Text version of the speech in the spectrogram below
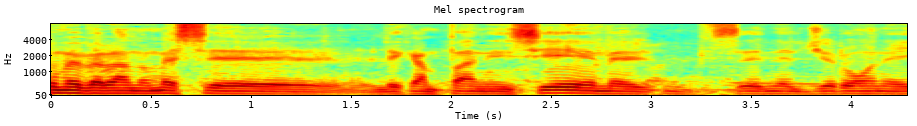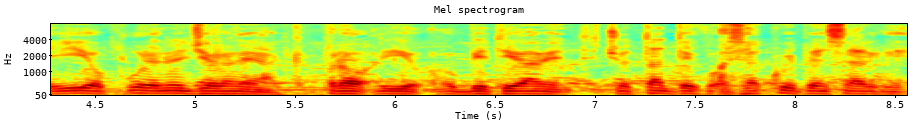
come verranno messe le campane insieme, se nel girone I oppure nel girone H, però io obiettivamente ho tante cose a cui pensare che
